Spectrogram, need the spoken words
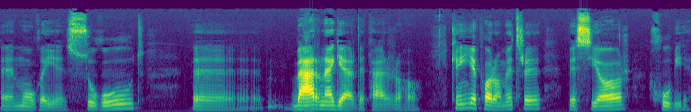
موقع سقوط بر نگرده پره ها که این یه پارامتر بسیار خوبیه.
